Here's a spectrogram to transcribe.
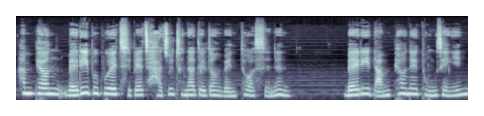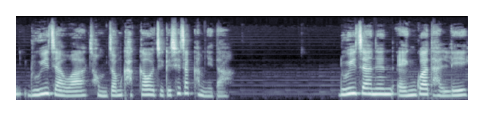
한편 메리 부부의 집에 자주 드나들던 웬투어스는 메리 남편의 동생인 루이자와 점점 가까워지기 시작합니다. 루이자는 앵과 달리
